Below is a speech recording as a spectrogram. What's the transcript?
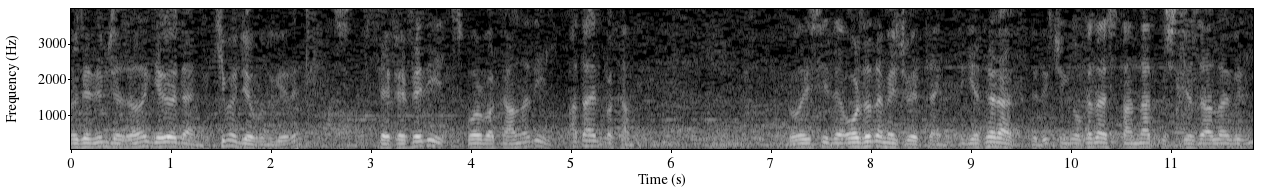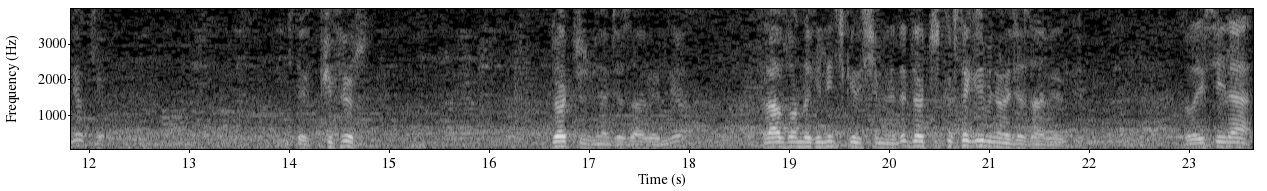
ödediğim cezalar geri ödendi. Kim ödüyor bunu geri? TFF değil, Spor Bakanlığı değil, Adalet Bakanlığı. Dolayısıyla orada da mecburiyetten gittik. Yeter artık dedik. Çünkü o kadar standart dışı cezalar veriliyor ki. İşte küfür 400 bin lira ceza veriliyor. Trabzon'daki linç girişimine de 448 bin lira ceza veriliyor. Dolayısıyla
